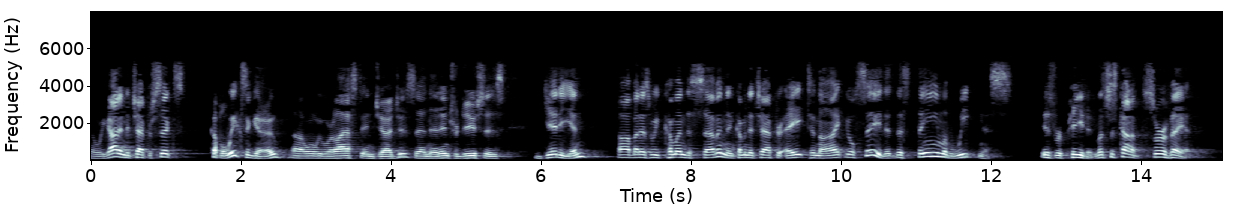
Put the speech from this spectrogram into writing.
Now, we got into chapter 6 a couple of weeks ago uh, when we were last in Judges, and it introduces Gideon. Uh, but as we come into 7 and come into chapter 8 tonight, you'll see that this theme of weakness is repeated. Let's just kind of survey it.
